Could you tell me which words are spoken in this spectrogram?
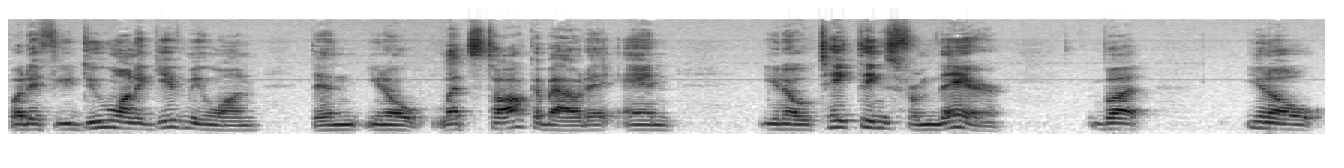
But if you do want to give me one, then you know, let's talk about it and you know, take things from there. But, you know,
